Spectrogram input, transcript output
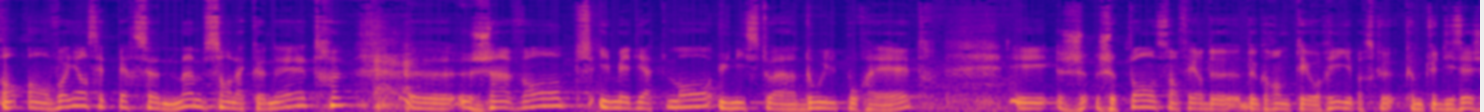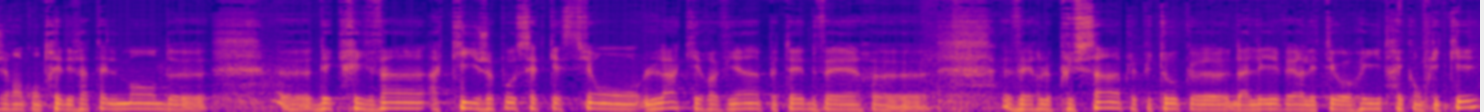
en, en voyant cette personne, même sans la connaître, euh, j'invente immédiatement une histoire d'où il pourrait être. Et je, je pense en faire de, de, grandes théories parce que comme tu disais, j'ai rencontré déjà tellement euh, d'écrivains à qui je pose cette question là qui revient peut-être vers euh, vers le plus simple plutôt que d'aller vers les théories très compliquées.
